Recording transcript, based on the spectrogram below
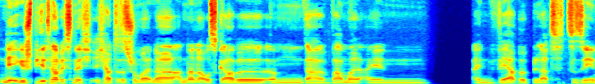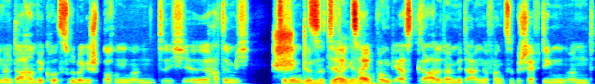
Nee, gespielt habe ich es nicht. Ich hatte das schon mal in einer anderen Ausgabe, ähm, da war mal ein, ein Werbeblatt zu sehen und da haben wir kurz drüber gesprochen und ich äh, hatte mich zu dem, Stimmt, zu, zu ja, dem genau. Zeitpunkt erst gerade damit angefangen zu beschäftigen und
